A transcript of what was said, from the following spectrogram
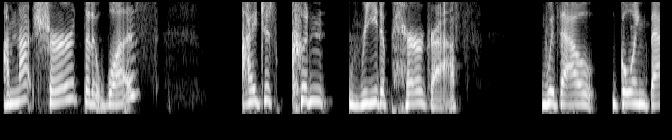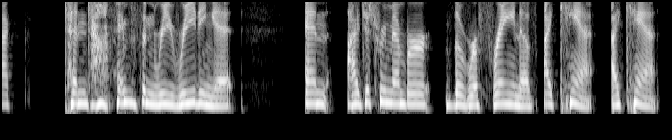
I'm not sure that it was. I just couldn't read a paragraph without going back ten times and rereading it and I just remember the refrain of, I can't, I can't,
